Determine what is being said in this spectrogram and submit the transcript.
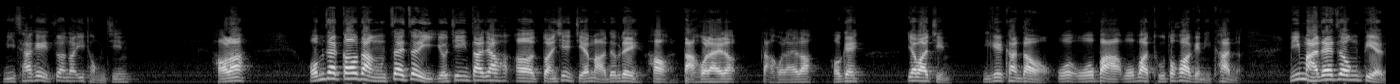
你才可以赚到一桶金。好了，我们在高档在这里有建议大家呃短线解码，对不对？好，打回来了，打回来了。OK，要不要紧？你可以看到我我把我把图都画给你看了。你买在这种点，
